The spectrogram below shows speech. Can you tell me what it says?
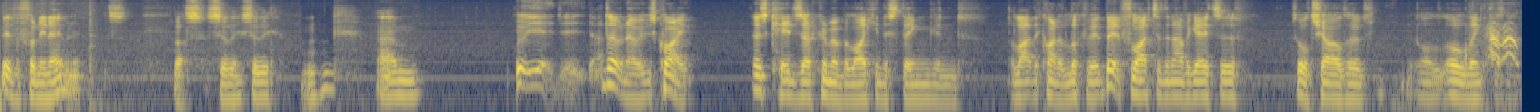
bit of a funny name, isn't it? It's, that's silly, silly. Um, but yeah, I don't know. It was quite. As kids, I can remember liking this thing, and I like the kind of look of it. A bit of Flight of the Navigator. It's all childhood, all, all linked. isn't it?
